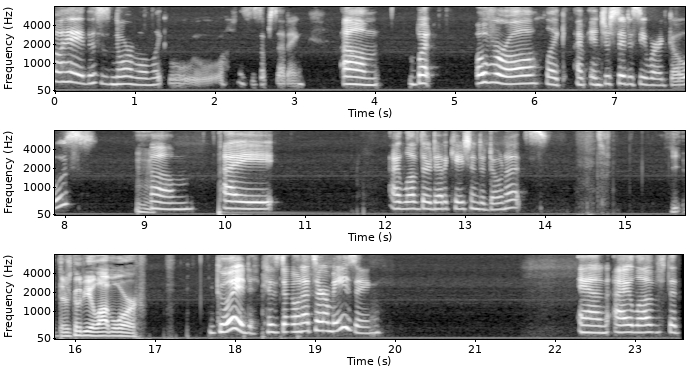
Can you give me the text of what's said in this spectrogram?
oh hey, this is normal. I'm like, ooh, this is upsetting. Um, but overall, like I'm interested to see where it goes. Mhm. Um, I I love their dedication to donuts. There's going to be a lot more. Good, because donuts are amazing. And I love that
